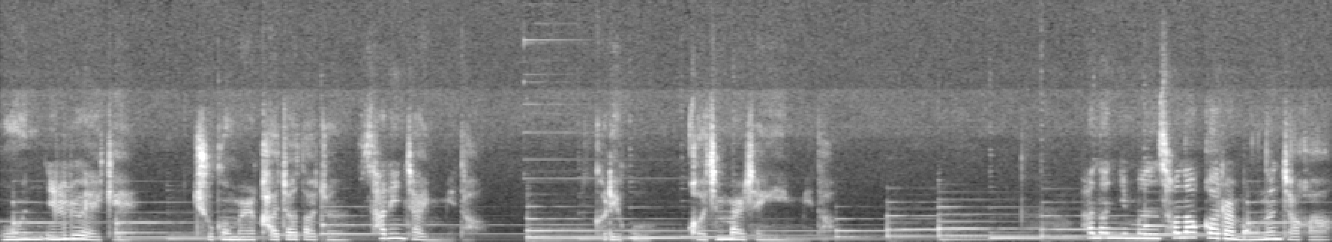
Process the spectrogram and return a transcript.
온 인류에게 죽음을 가져다 준 살인자입니다. 그리고 거짓말쟁이입니다. 하나님은 선악과를 먹는 자가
